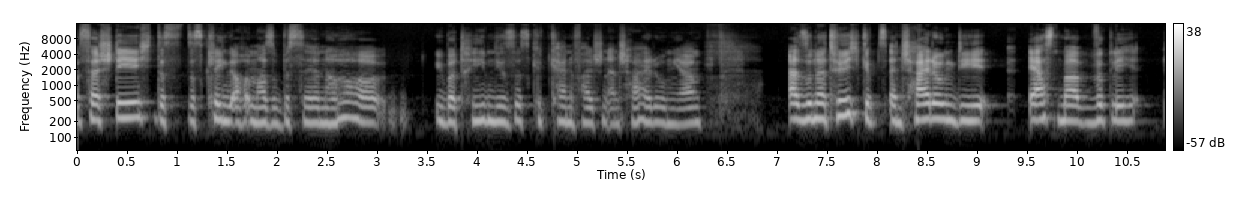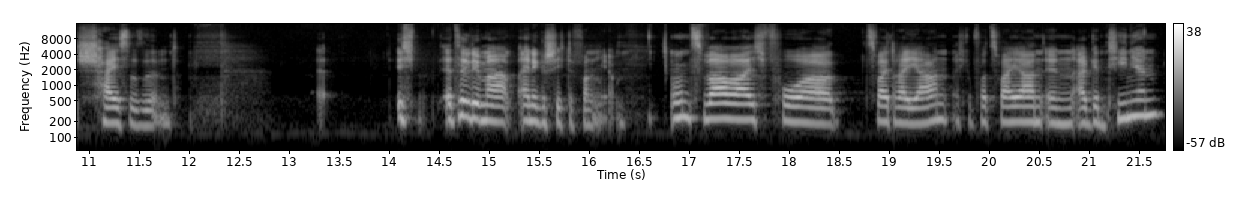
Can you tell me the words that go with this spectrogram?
verstehe ich, das, das klingt auch immer so ein bisschen oh, übertrieben, dieses, es gibt keine falschen Entscheidungen, ja. Also natürlich gibt es Entscheidungen, die erstmal wirklich scheiße sind. Ich erzähle dir mal eine Geschichte von mir. Und zwar war ich vor zwei, drei Jahren, ich glaube vor zwei Jahren in Argentinien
